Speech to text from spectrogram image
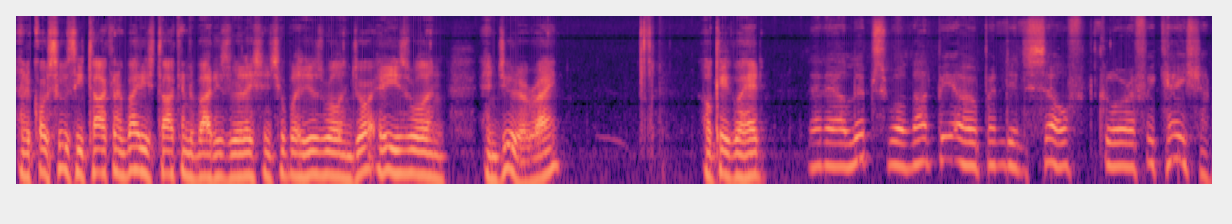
And of course, who's he talking about? He's talking about his relationship with Israel and Israel and, and Judah, right? Okay, go ahead. Then our lips will not be opened in self glorification.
